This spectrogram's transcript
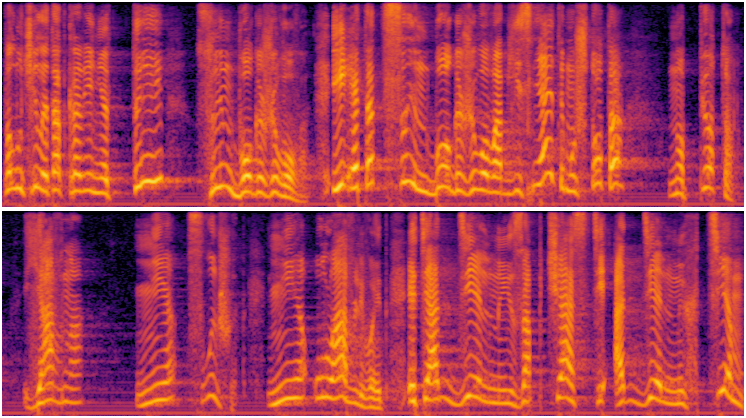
получил это откровение, ты сын Бога живого. И этот сын Бога живого объясняет ему что-то, но Петр явно не слышит, не улавливает. Эти отдельные запчасти отдельных тем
